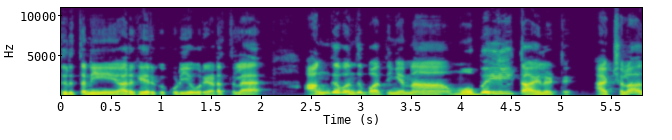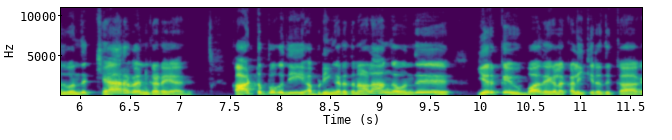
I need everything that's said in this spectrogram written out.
திருத்தணி அருகே இருக்கக்கூடிய ஒரு இடத்துல. அங்கே வந்து பார்த்தீங்கன்னா, மொபைல் டாய்லெட்டு ஆக்சுவலாக அது வந்து கேரவேன் கிடையாது. காட்டுப்பகுதி அப்படிங்கிறதுனால, அங்கே வந்து இயற்கை உபாதைகளை கழிக்கிறதுக்காக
